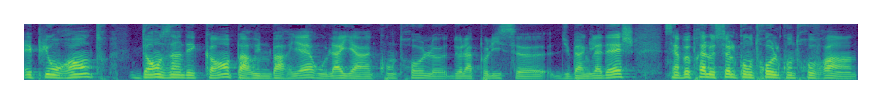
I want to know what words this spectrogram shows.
et puis on rentre dans un des camps par une barrière où là il y a un contrôle de la police euh, du Bangladesh. C'est à peu près le seul contrôle qu'on trouvera. Hein.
